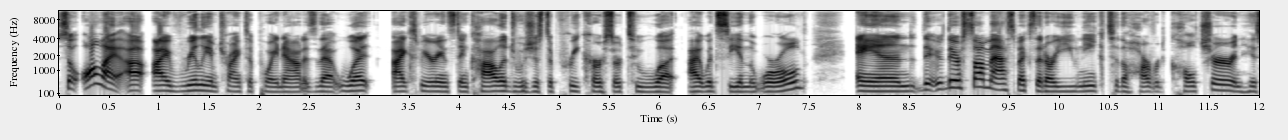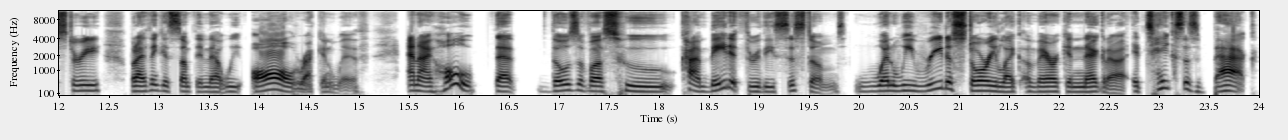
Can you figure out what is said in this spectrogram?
so all I, I, I really am trying to point out is that what I experienced in college was just a precursor to what I would see in the world. And there, there are some aspects that are unique to the Harvard culture and history, but I think it's something that we all reckon with. And I hope that those of us who kind of made it through these systems, when we read a story like American Negra, it takes us back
